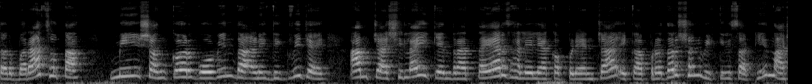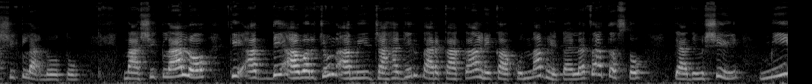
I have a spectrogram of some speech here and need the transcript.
तर बराच होता. मी शंकर गोविंद आणि दिग्विजय आमच्या शिलाई केंद्रात तयार झालेल्या कपड्यांच्या एका प्रदर्शन विक्रीसाठी नाशिकला आलो होतो. नाशिकला आलो की अगदी आवर्जून आम्ही जहागीरदार काका आणि काकूंना भेटायला जात असतो. त्या दिवशी मी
